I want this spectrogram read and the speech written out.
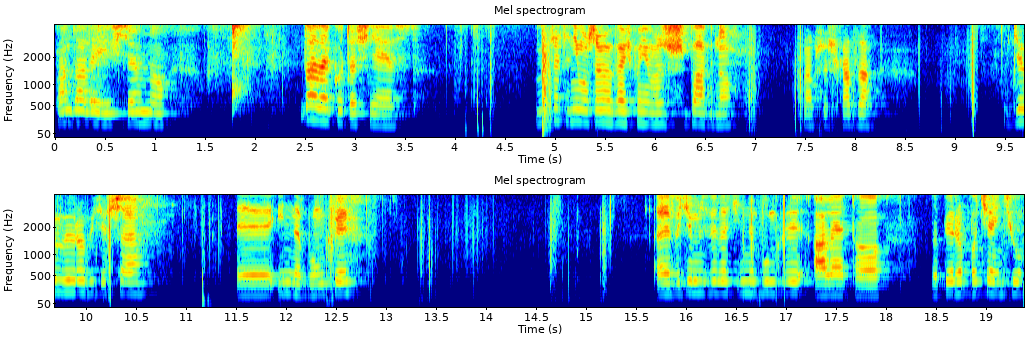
Tam dalej jest ciemno. Daleko też nie jest. Niestety nie możemy wejść, ponieważ bagno nam przeszkadza. Będziemy robić jeszcze y, inne bunkry. E, Będziemy zwiedzać inne bunkry, ale to dopiero po cięciu.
